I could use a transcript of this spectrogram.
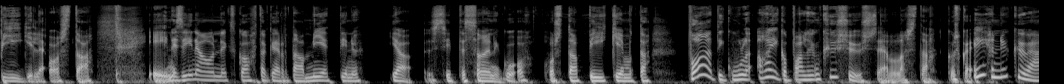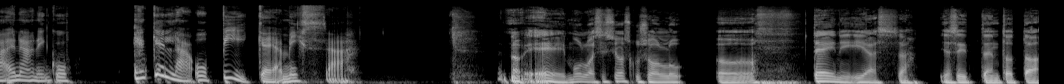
piikille ostaa. Ei ne siinä onneksi kahta kertaa miettinyt ja sitten sain niin ostaa piikkiä, mutta vaati kuule aika paljon kysyä sellaista, koska eihän nykyään enää niin kuin, eihän kellään ole piikkejä missään. No ei, mulla on siis joskus ollut uh, teini-iässä ja sitten tota,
